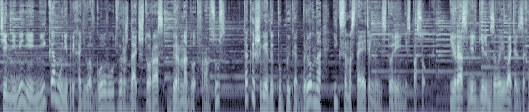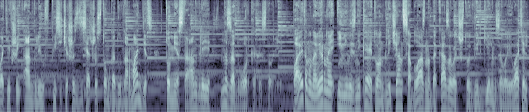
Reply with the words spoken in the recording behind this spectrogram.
Тем не менее, никому не приходило в голову утверждать, что раз Бернадот француз, так и шведы тупы как бревна и к самостоятельной истории не способны. И раз Вильгельм Завоеватель, захвативший Англию в 1066 году нормандец, то место Англии на задворках истории. Поэтому, наверное, и не возникает у англичан соблазна доказывать, что Вильгельм Завоеватель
